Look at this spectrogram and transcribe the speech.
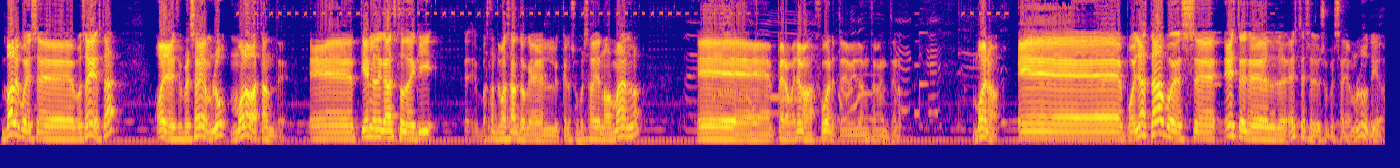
Vale, pues, eh, pues ahí está. Oye, Super Saiyan Blue mola bastante. Eh, tiene el gasto de aquí eh, bastante más alto que el, que el Super Saiyan normal, ¿no? Eh, pero mete más fuerte, evidentemente, ¿no? Bueno, pues ya está, pues este, es el, este es el Super Saiyan Blue, tío.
